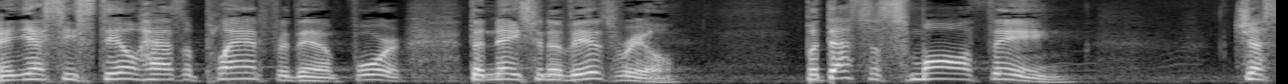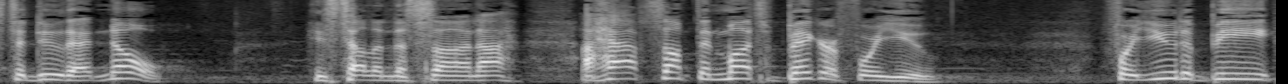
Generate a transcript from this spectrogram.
And yes, he still has a plan for them, for the nation of Israel. But that's a small thing just to do that. No, he's telling the son, I, I have something much bigger for you. For you to be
